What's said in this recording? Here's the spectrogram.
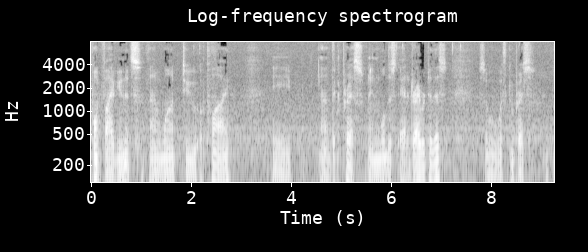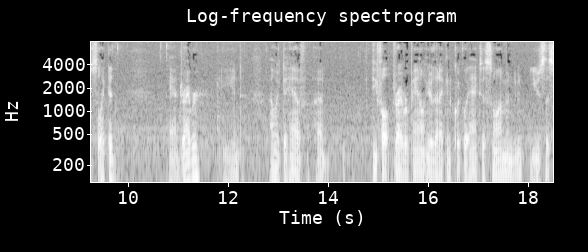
0.5 units I want to apply a uh, the compress and we'll just add a driver to this so with compress selected add driver and I like to have a default driver panel here that I can quickly access so I'm going to use this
